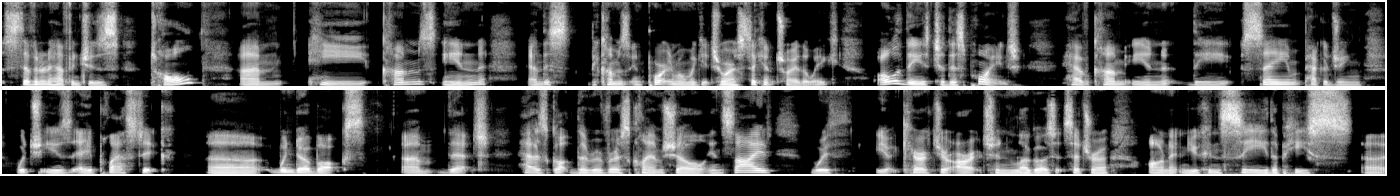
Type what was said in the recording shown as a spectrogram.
seven and a half inches tall. Um, he comes in, and this becomes important when we get to our second toy of the week. All of these to this point have come in the same packaging, which is a plastic uh, window box um, that has got the reverse clamshell inside with you know, character art and logos, etc., on it, and you can see the piece uh,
